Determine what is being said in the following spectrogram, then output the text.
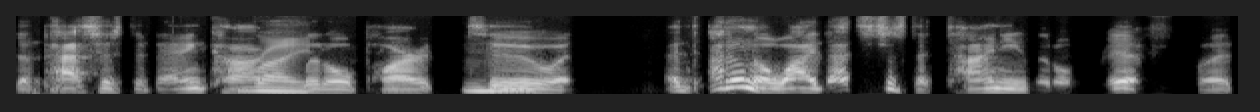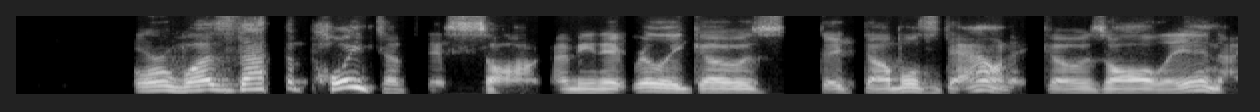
the Passage to Bangkok Right. little part Mhm. too. And I don't know why. That's just a tiny little riff, but or was that the point of this song? I mean, it really goes. It doubles down. It goes all in. I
